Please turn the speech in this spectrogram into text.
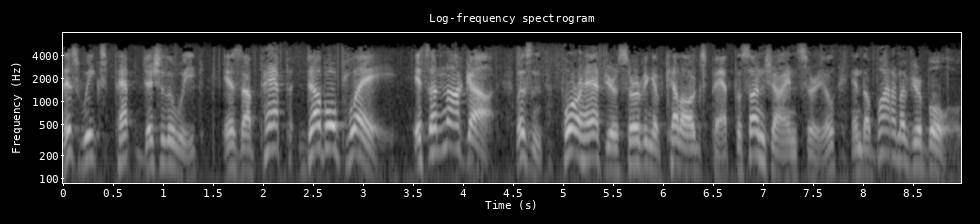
This week's Pep Dish of the Week is a Pep Double Play. It's a knockout. Listen, pour half your serving of Kellogg's Pep, the Sunshine cereal, in the bottom of your bowl.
